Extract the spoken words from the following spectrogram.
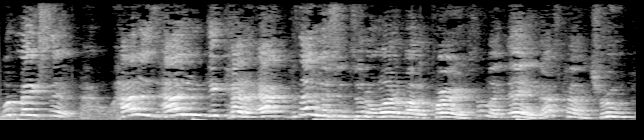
what makes it? How does how do you get kind of accurate? Because I listened to the one about Aquarius. I'm like, dang, that's kind of true.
